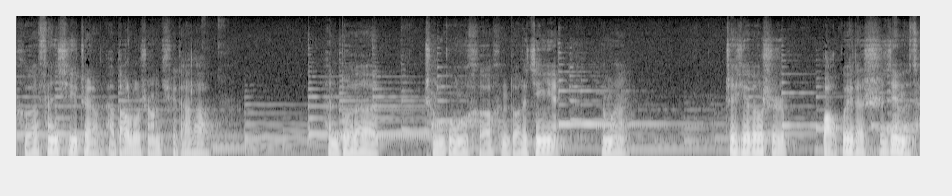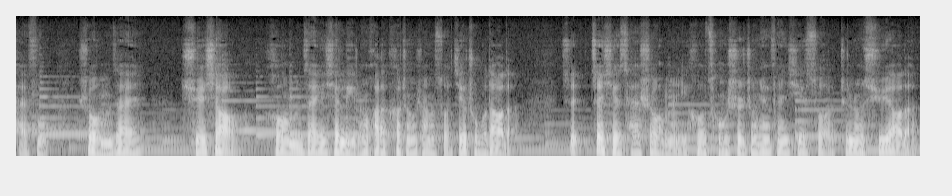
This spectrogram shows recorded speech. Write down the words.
和分析这两条道路上取得了很多的成功和很多的经验。那么这些都是宝贵的实践的财富，是我们在。学校和我们在一些理论化的课程上所接触不到的，这这些才是我们以后从事证券分析所真正需要的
